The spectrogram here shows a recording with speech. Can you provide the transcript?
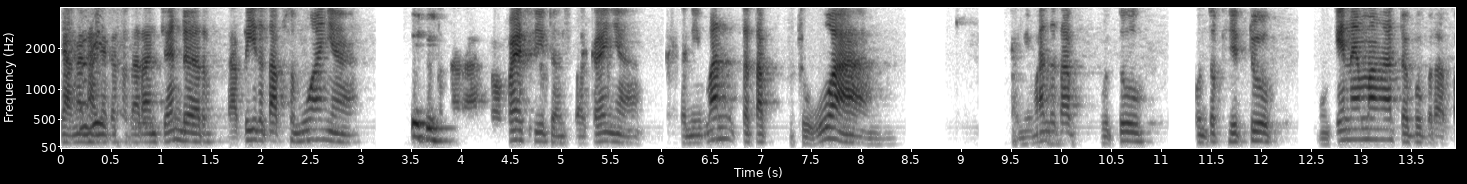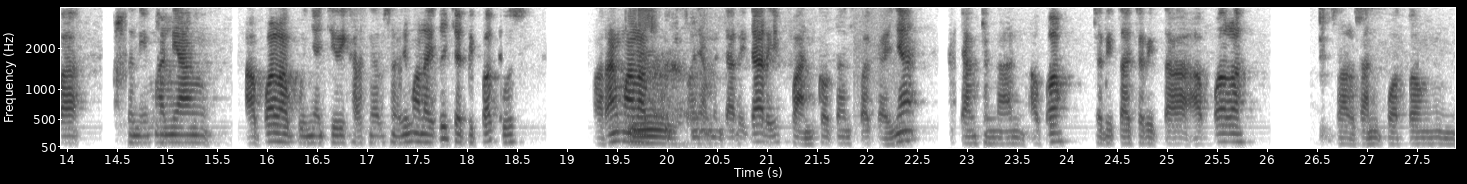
Jangan hanya kesetaraan gender, tapi tetap semuanya. Kesetaraan profesi dan sebagainya. Seniman tetap butuh uang. Seniman tetap butuh untuk hidup. Mungkin emang ada beberapa seniman yang apalah punya ciri khasnya tersendiri malah itu jadi bagus. Orang malah Hmm. banyak mencari-cari Van Gogh dan sebagainya yang dengan apa cerita-cerita apalah misalkan potong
